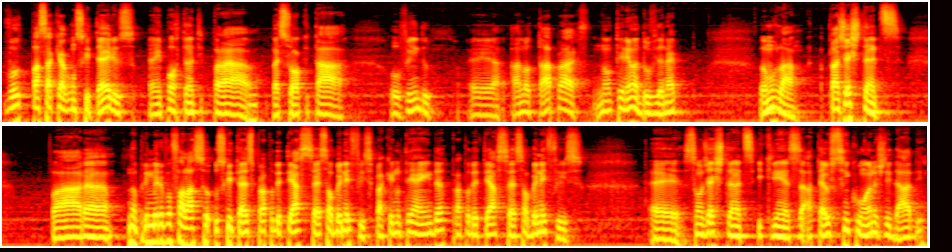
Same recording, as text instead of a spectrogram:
Vou passar aqui alguns critérios, é importante para o pessoal que está ouvindo é, anotar para não ter nenhuma dúvida, né? Vamos lá. Para gestantes, para. Não, primeiro eu vou falar os critérios para poder ter acesso ao benefício, para quem não tem ainda, para poder ter acesso ao benefício. É, são gestantes e crianças até os 5 anos de idade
